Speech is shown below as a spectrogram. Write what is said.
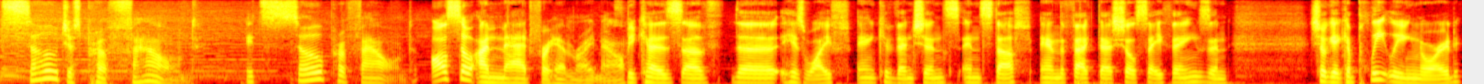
It's so just profound. It's so profound. Also, I'm mad for him right now because of the his wife and conventions and stuff and the fact that she'll say things and she'll get completely ignored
